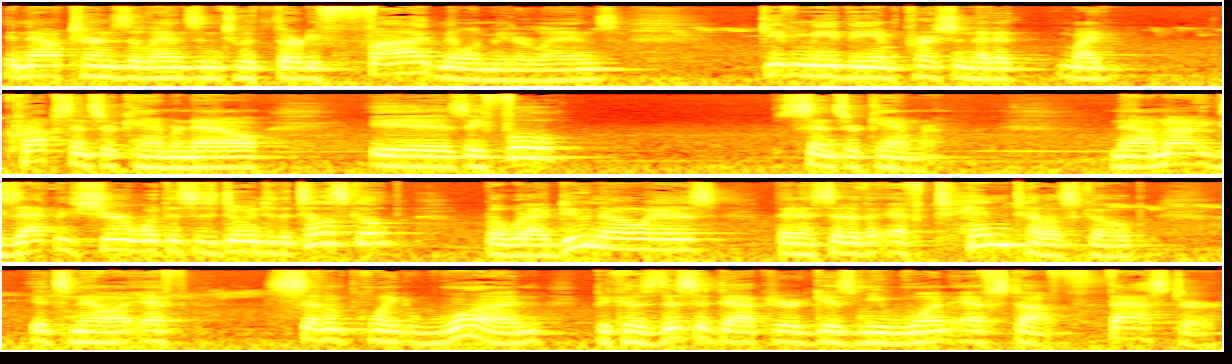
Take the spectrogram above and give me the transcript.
it now turns the lens into a 35 millimeter lens, giving me the impression that it, my crop sensor camera now is a full sensor camera. Now I'm not exactly sure what this is doing to the telescope, but what I do know is that instead of the f10 telescope, it's now a f7.1 because this adapter gives me one f-stop faster.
